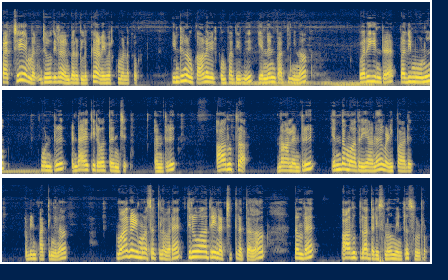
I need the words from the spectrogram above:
பச்சையம்மன் ஜோதிட நண்பர்களுக்கு அனைவருக்கும் வணக்கம். இன்று நாம் காணவிருக்கும் பதிவு என்னன்னு பார்த்தீங்கன்னா வருகின்ற பதிமூணு ஒன்று ரெண்டாயிரத்தி இருபத்தஞ்சு அன்று ஆருத்ரா நாளன்று எந்த மாதிரியான வழிபாடு அப்படின்னு பார்த்தீங்கன்னா மார்கழி மாதத்தில் வர திருவாதிரை நட்சத்திரத்தை தான் நம்ம ஆருத்ரா தரிசனம் என்று சொல்கிறோம்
